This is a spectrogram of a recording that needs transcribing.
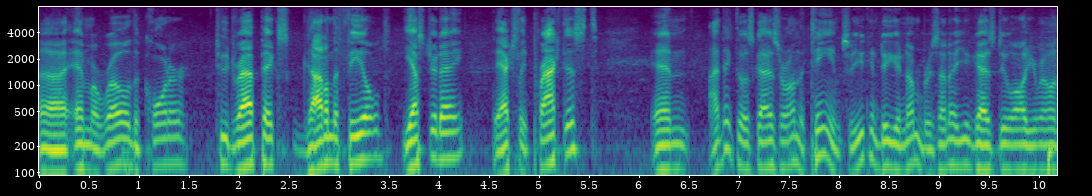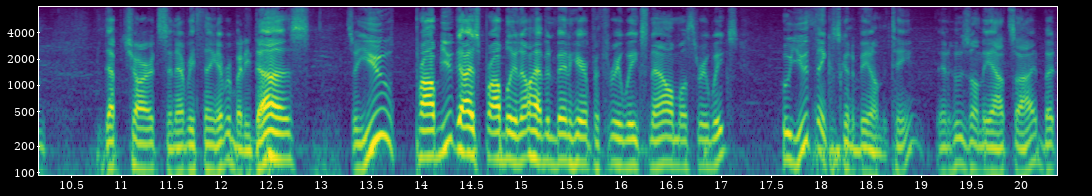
uh, and Moreau, the corner two draft picks got on the field yesterday. They actually practiced, and I think those guys are on the team. So you can do your numbers. I know you guys do all your own depth charts and everything. Everybody does. So you prob you guys probably know, haven't been here for three weeks now, almost three weeks, who you think is going to be on the team and who's on the outside. But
